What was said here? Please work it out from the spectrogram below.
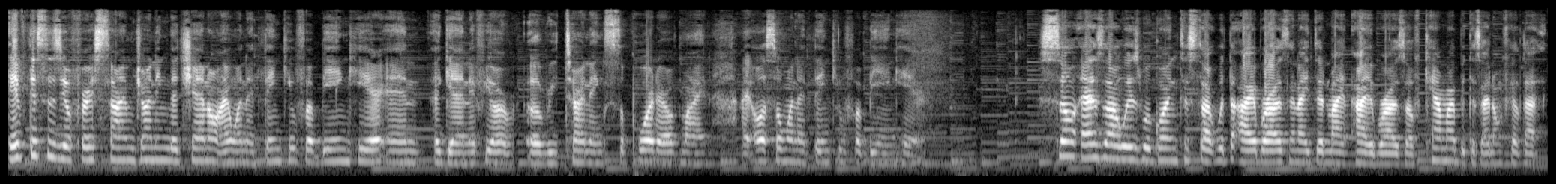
If this is your first time joining the channel, I want to thank you for being here. And again, if you're a returning supporter of mine, I also want to thank you for being here. So as always, we're going to start with the eyebrows and I did my eyebrows off camera because I don't feel that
